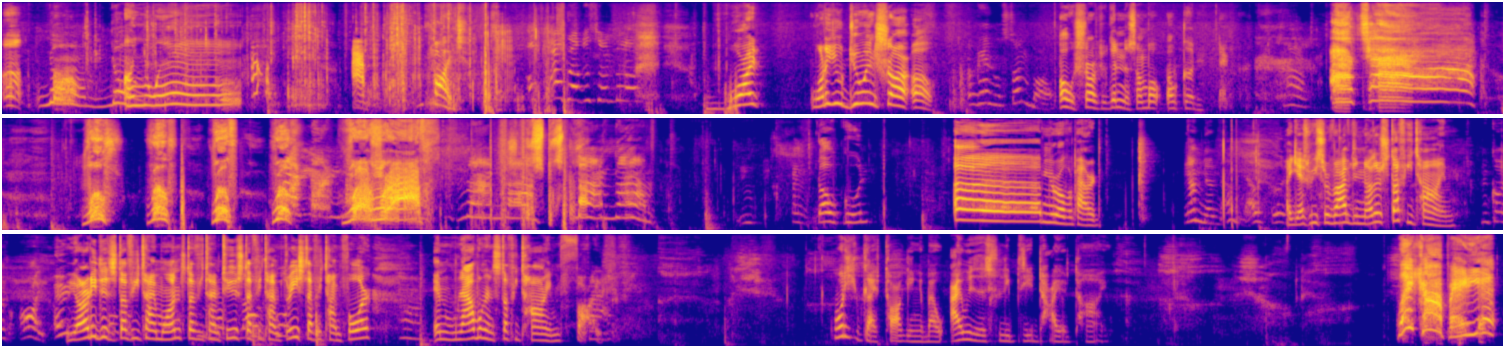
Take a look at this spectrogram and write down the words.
Uh, nom. On your way. Ah, fudge. Oh, I got the sunball. What? What are you doing, Shark? Oh, I'm getting the sunball. oh, Shark, you're getting the sunball. Oh, good. There. Oh, Attack! Roof, roof, roof, roof, roof, roof. nom, nom, nom, nom. No good. Um, you're overpowered. Nom, nom, nom, no good. I guess we survived another stuffy time. We already did stuffy time one, stuffy time two, stuffy time three, stuffy time four, and now we're in stuffy time five. What are you guys talking about? I was asleep the entire time. Wake up, idiot!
